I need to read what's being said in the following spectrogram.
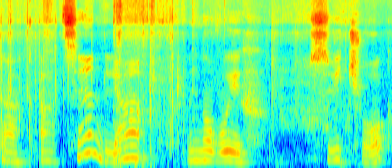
Так, а це для нових свічок.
